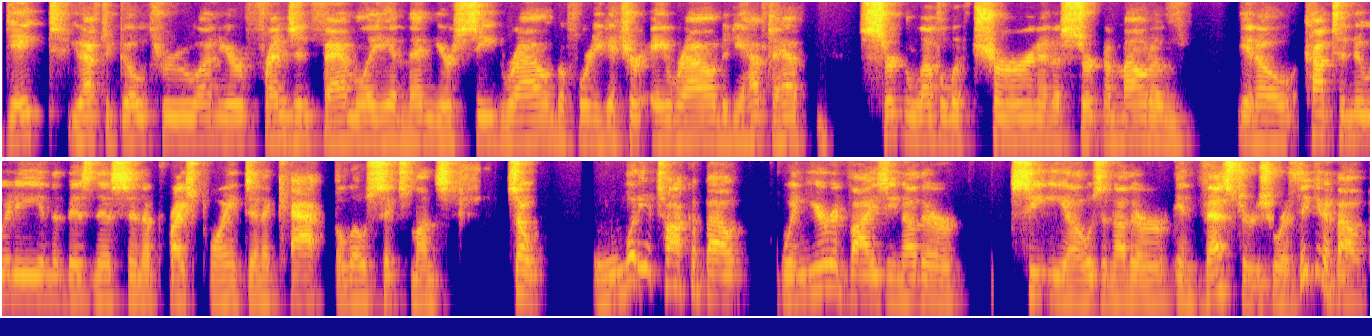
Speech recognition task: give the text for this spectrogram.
gate you have to go through on your friends and family and then your seed round before you get your a round and you have to have certain level of churn and a certain amount of you know continuity in the business and a price point and a cac below six months. So what do you talk about when you're advising other ceos and other investors who are thinking about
